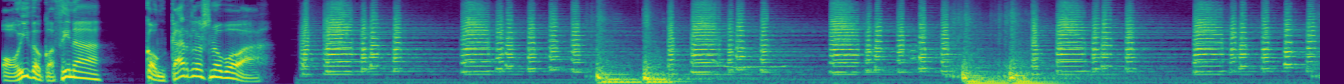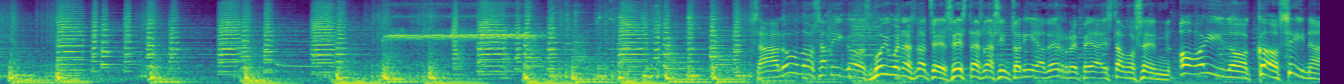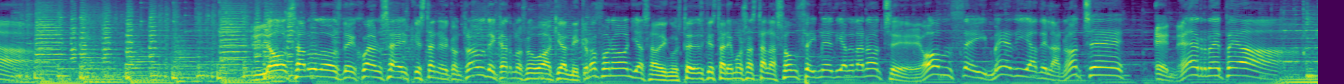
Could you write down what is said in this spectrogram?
Oído Cocina con Carlos Novoa. Saludos amigos, muy buenas noches. Esta es la sintonía de RPA. Estamos en Oído Cocina. Los saludos de Juan Saiz, que está en el control, de Carlos Novo aquí al micrófono. Ya saben ustedes que estaremos hasta las once y media de la noche. Once y media de la noche en RPA.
